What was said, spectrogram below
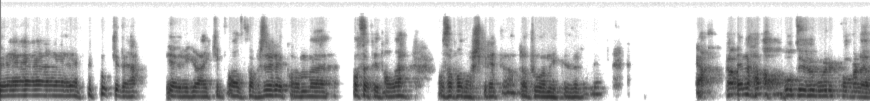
Det er ikke det. EU-regelverket på anskaffelser det kom på 70-tallet, og så på norsk rett fra 92. Ja, men ja, hvor kommer det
